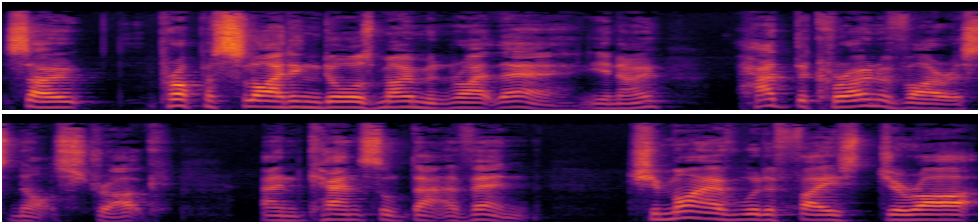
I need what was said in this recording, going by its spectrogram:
So, proper sliding doors moment right there, you know. Had the coronavirus not struck and cancelled that event, Chimaev would have faced Gerard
